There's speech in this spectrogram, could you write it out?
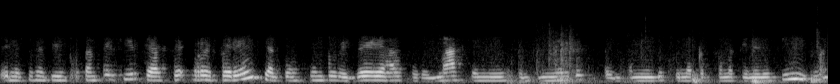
en este sentido importante decir que hace referencia al conjunto de ideas o de imágenes, sentimientos pensamientos que una persona tiene de sí misma,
